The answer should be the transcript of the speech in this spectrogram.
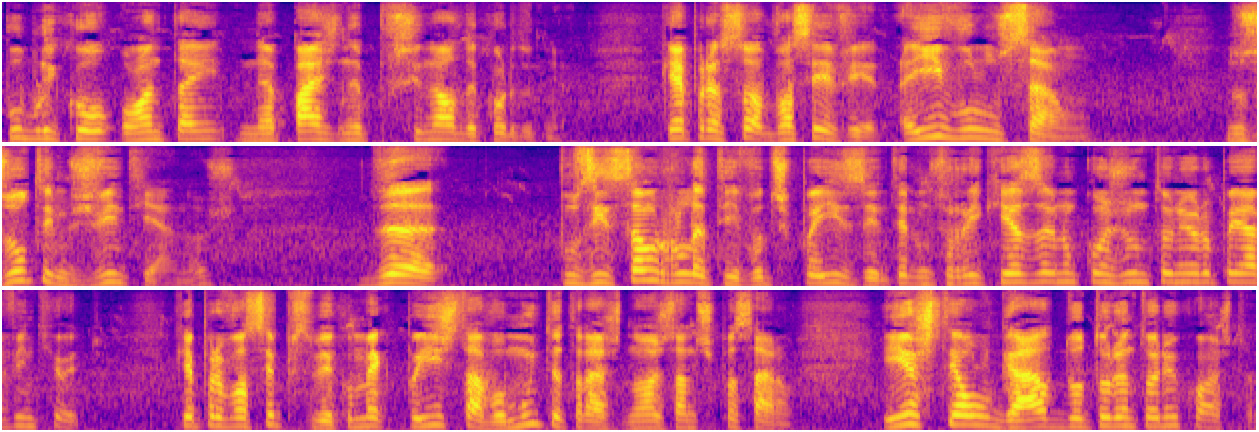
publicou ontem na página profissional da Cor do Dinheiro que é para só você ver a evolução nos últimos 20 anos da posição relativa dos países em termos de riqueza no conjunto da União Europeia a 28. Que é para você perceber como é que países estavam muito atrás de nós, já nos passaram. Este é o legado do Dr. António Costa.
